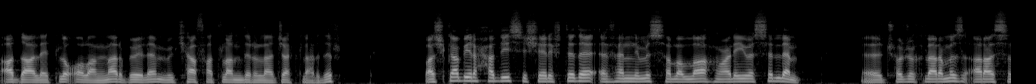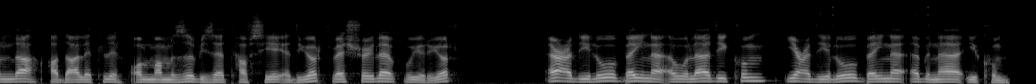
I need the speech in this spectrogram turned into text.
adaletli olanlar böyle mükafatlandırılacaklardır. Başka bir hadis-i şerifte de Efendimiz sallallahu aleyhi ve sellem e, çocuklarımız arasında adaletli olmamızı bize tavsiye ediyor ve şöyle buyuruyor. اعدلوا بين أولادكم اعدلوا بين أبنائكم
